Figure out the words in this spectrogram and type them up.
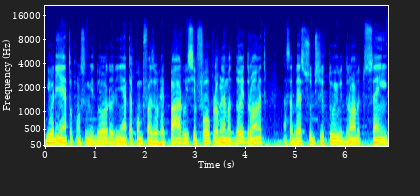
e orienta o consumidor, orienta como fazer o reparo e se for o problema do hidrômetro, a Sabesp substitui o hidrômetro sem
